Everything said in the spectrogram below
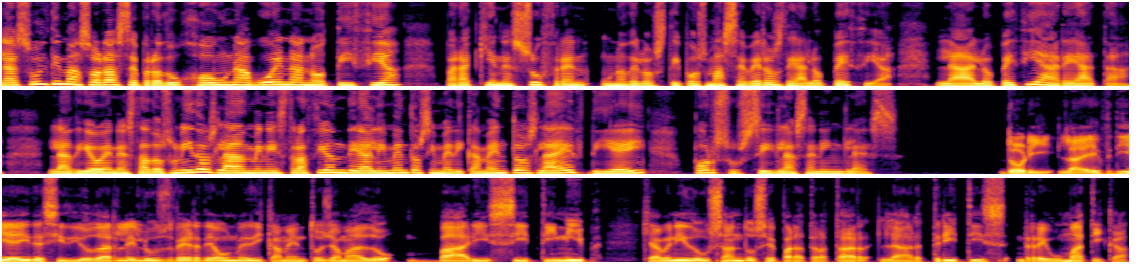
las últimas horas se produjo una buena noticia para quienes sufren uno de los tipos más severos de alopecia, la alopecia areata. La dio en Estados Unidos la Administración de Alimentos y Medicamentos, la FDA, por sus siglas en inglés. Dori, la FDA decidió darle luz verde a un medicamento llamado baricitinib, que ha venido usándose para tratar la artritis reumática.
